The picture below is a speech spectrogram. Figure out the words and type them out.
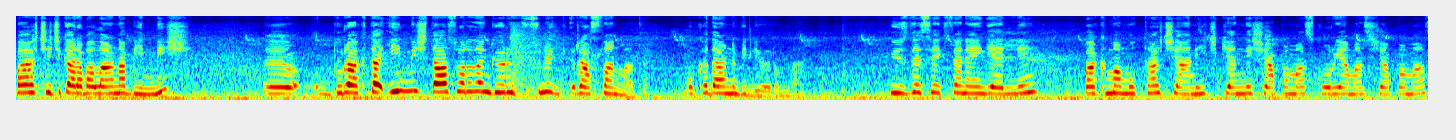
Bahçecik arabalarına binmiş. E, durakta inmiş. Daha sonradan görüntüsünü rastlanmadı. O kadarını biliyorum ben. Yüzde seksen engelli, bakıma muhtaç yani hiç kendi şey yapamaz, koruyamaz, şey yapamaz.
